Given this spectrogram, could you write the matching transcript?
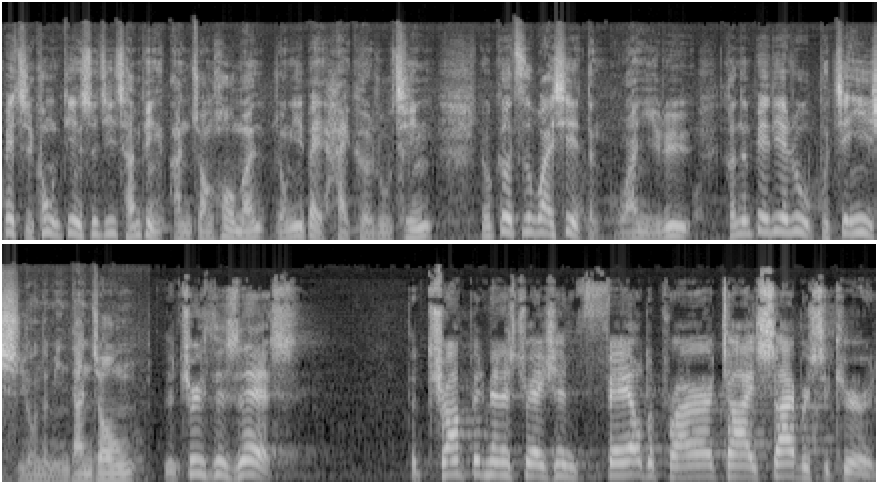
被指控电视机产品安装后门，容易被骇客入侵，有各自外泄等国安疑虑，可能被列入不建议使用的名单中。The truth is this: the Trump administration failed to prioritize cybersecurity.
